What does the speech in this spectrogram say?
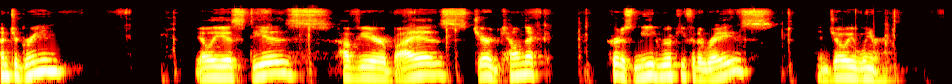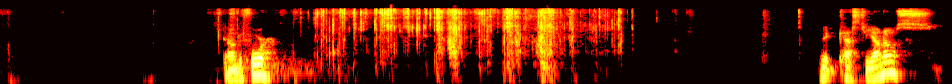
Hunter Greene, Elias Diaz, Javier Baez, Jarred Kelenic, Curtis Mead, rookie for the Rays, and Joey Wiemer. Down to four. Nick Castellanos,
